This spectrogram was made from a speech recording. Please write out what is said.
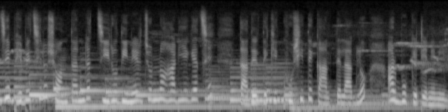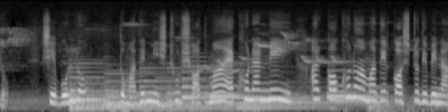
যে ভেবেছিল সন্তানরা চিরদিনের জন্য হারিয়ে গেছে, তাদের দেখে খুশিতে কাঁদতে লাগল আর বুকে টেনে নিল। সে বলল, তোমাদের নিষ্ঠুর সৎমা এখন আর নেই, আর কখনো আমাদের কষ্ট দেবে না।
